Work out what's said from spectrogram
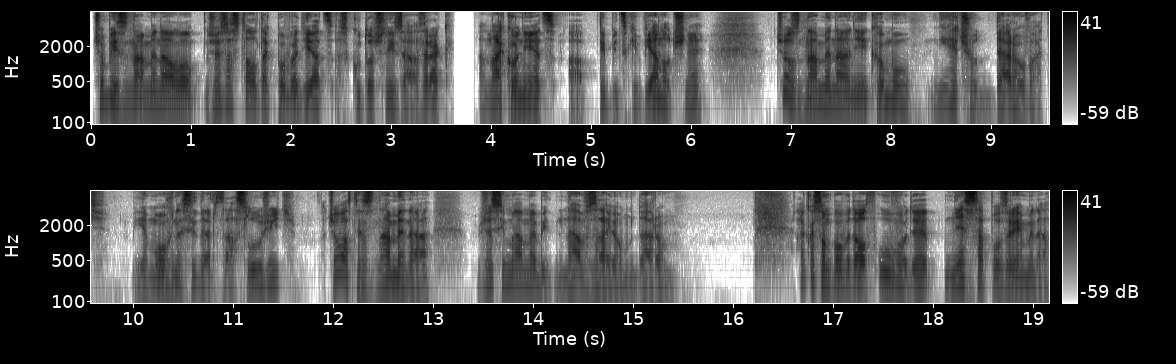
Čo by znamenalo, že sa stal tak povediac skutočný zázrak? A nakoniec, a typicky vianočne, čo znamená niekomu niečo darovať? Je možné si dar zaslúžiť? A čo vlastne znamená, že si máme byť navzájom darom. Ako som povedal v úvode, dnes sa pozrieme na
